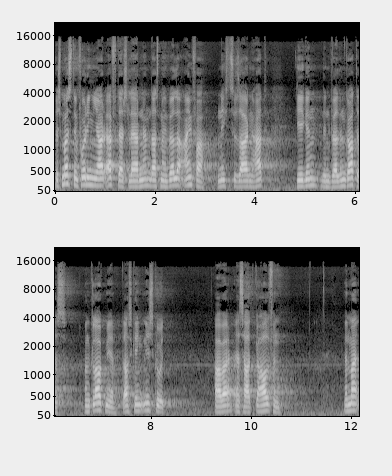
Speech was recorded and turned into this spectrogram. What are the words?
Ich musste im vorigen Jahr öfters lernen, dass mein Wille einfach nichts zu sagen hat gegen den Willen Gottes. Und glaubt mir, das ging nicht gut. Aber es hat geholfen. Wenn, man,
